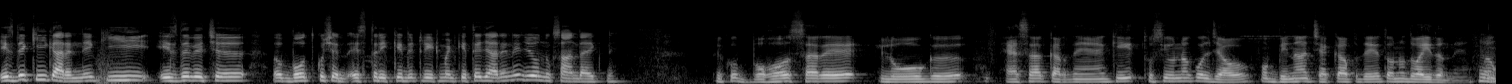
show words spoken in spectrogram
ਇਸ ਦੇ ਕੀ ਕਾਰਨ ਨੇ ਕਿ ਇਸ ਦੇ ਵਿੱਚ ਬਹੁਤ ਕੁਝ ਇਸ ਤਰੀਕੇ ਦੇ ਟ੍ਰੀਟਮੈਂਟ ਕੀਤੇ ਜਾ ਰਹੇ ਨੇ ਜੋ ਨੁਕਸਾਨਦਾਇਕ ਨੇ? ਦੇਖੋ ਬਹੁਤ ਸਾਰੇ ਲੋਕ ਐਸਾ ਕਰਦੇ ਆ ਕਿ ਤੁਸੀਂ ਉਹਨਾਂ ਕੋਲ ਜਾਓ ਉਹ ਬਿਨਾ ਚੈੱਕਅਪ ਦੇ ਤੁਹਾਨੂੰ ਦਵਾਈ ਦਿੰਦੇ ਆ।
